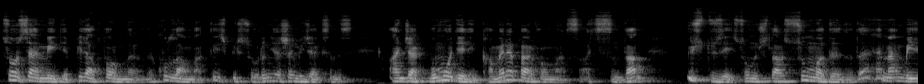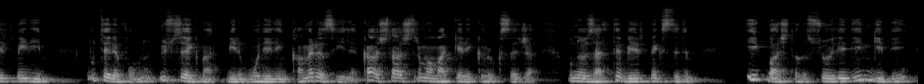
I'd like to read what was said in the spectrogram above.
sosyal medya platformlarında kullanmakta hiçbir sorun yaşamayacaksınız. Ancak bu modelin kamera performansı açısından üst düzey sonuçlar sunmadığını da hemen belirtmeliyim. Bu telefonu üst segment bir modelin kamerası ile karşılaştırmamak gerekiyor kısaca. Bunu özellikle belirtmek istedim. İlk başta da söylediğim gibi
